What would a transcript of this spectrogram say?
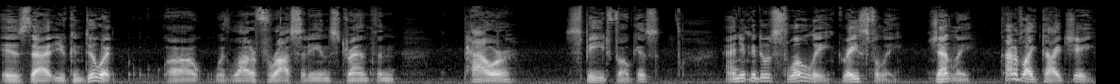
is that you can do it uh, with a lot of ferocity and strength and power, speed, focus. And you can do it slowly, gracefully, gently, kind of like Tai Chi.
